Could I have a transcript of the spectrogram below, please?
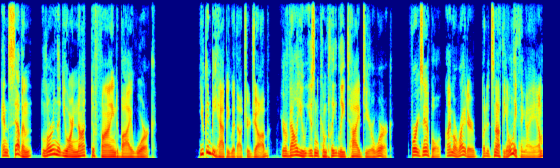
And seven, learn that you are not defined by work. You can be happy without your job. Your value isn't completely tied to your work. For example, I'm a writer, but it's not the only thing I am.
